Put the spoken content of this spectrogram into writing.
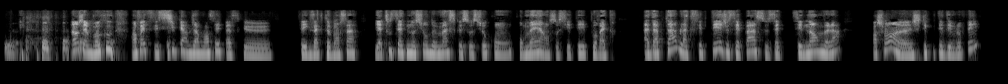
non, j'aime beaucoup. En fait, c'est super bien pensé parce que c'est exactement ça. Il y a toute cette notion de masques sociaux qu'on met en société pour être adaptable, accepté, je sais pas, ces normes-là Franchement, euh, je t'écoutais développer.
